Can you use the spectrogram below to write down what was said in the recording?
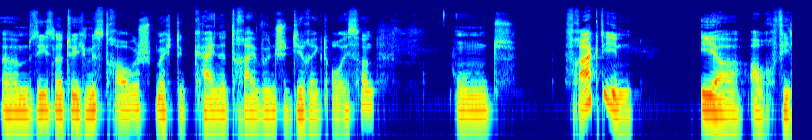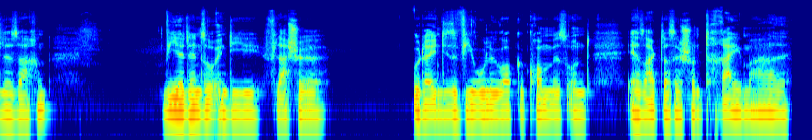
Ähm, sie ist natürlich misstrauisch, möchte keine drei Wünsche direkt äußern und fragt ihn eher auch viele Sachen, wie er denn so in die Flasche oder in diese Viole überhaupt gekommen ist. Und er sagt, dass er schon dreimal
